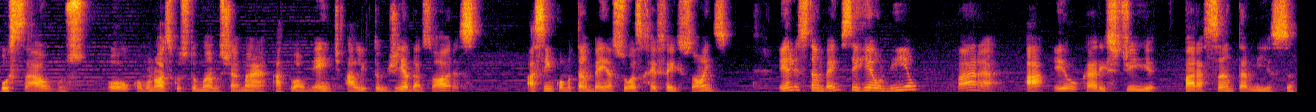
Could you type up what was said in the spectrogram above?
os salmos, ou como nós costumamos chamar atualmente, a liturgia das horas, assim como também as suas refeições, eles também se reuniam para a Eucaristia, para a Santa Missa.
